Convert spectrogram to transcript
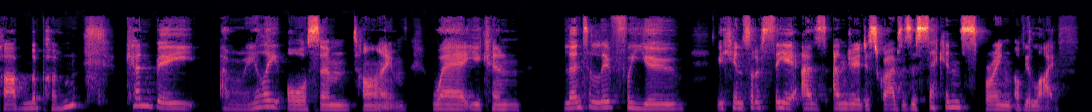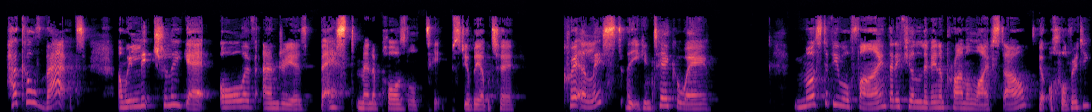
pardon the pun, can be a really awesome time where you can learn to live for you. You can sort of see it as Andrea describes as a second spring of your life. How cool that? And we literally get all of Andrea's best menopausal tips. You'll be able to create a list that you can take away. Most of you will find that if you're living a primal lifestyle, you're already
